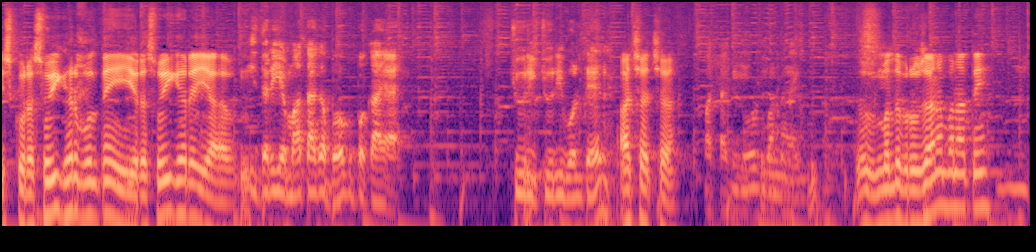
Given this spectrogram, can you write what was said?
इसको रसोई घर बोलते हैं? ये रसोई घर है या इधर ये माता का भोग पकाया है। चूरी चूरी बोलते हैं ना। अच्छा अच्छा। पता की तो मतलब रोज़ाना बनाते हैं?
